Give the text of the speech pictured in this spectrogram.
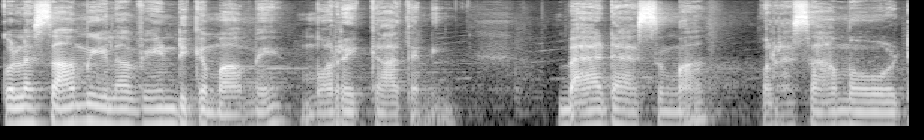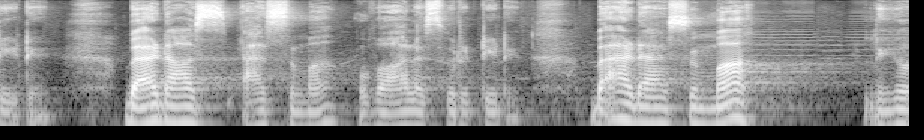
கொல்ல சாமியெல்லாம் வேண்டிக்க மாமே முறைக்காத நீ. பேட் ஆஸுமா ஒரு சாம ஓட்டிட்டு. பேட் ஆஸ் ஆஸுமா வாழை சுருட்டிடு பேட் ஆஸுமா லியோ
